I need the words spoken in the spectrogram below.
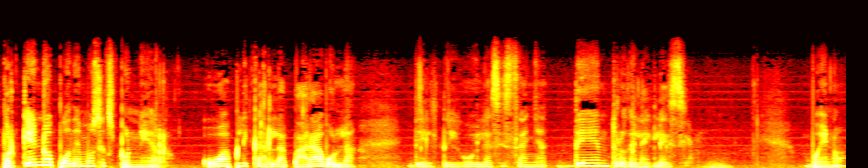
¿Por qué no podemos exponer o aplicar la parábola del trigo y la cizaña dentro de la iglesia? Bueno,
